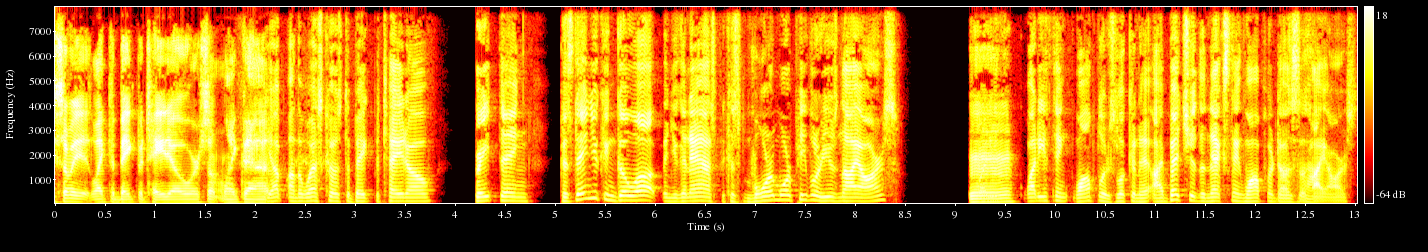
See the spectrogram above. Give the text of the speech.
somebody like the baked potato or something like that. Yep, on the West Coast, the baked potato. Great thing. Because then you can go up and you can ask because more and more people are using IRs. Why, do you, why do you think Wampler's looking at? I bet you the next thing Wampler does is IRs.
